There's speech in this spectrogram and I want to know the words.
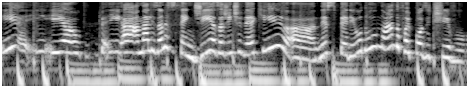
E, e, e, eu, e analisando esses 100 dias, a gente vê que uh, nesse período nada foi positivo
